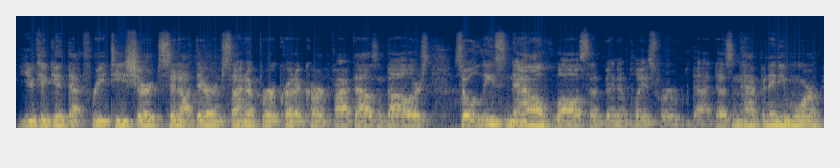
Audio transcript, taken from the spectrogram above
you could get that free t-shirt sit out there and sign up for a credit card $5000 so at least now laws have been in place where that doesn't happen anymore.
